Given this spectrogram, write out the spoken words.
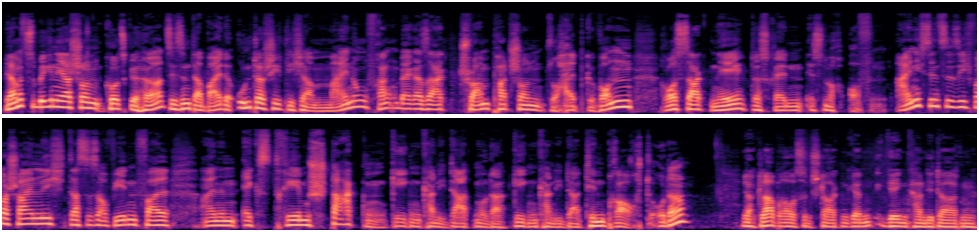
Wir haben es zu Beginn ja schon kurz gehört. Sie sind da beide unterschiedlicher Meinung. Frankenberger sagt, Trump hat schon so halb gewonnen. Ross sagt, nee, das Rennen ist noch offen. Einig sind sie sich wahrscheinlich, dass es auf jeden Fall einen extrem starken Gegenkandidaten oder Gegenkandidatin braucht, oder? Ja, klar brauchst du einen starken Gegenkandidaten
